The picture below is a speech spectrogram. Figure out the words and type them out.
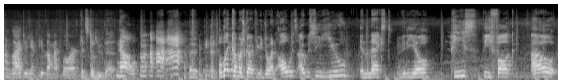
I'm glad you didn't puke on my floor. Can still do that. No. Well, like, comment, subscribe if you enjoy, and always, I will see you in the next video. Peace the fuck out.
